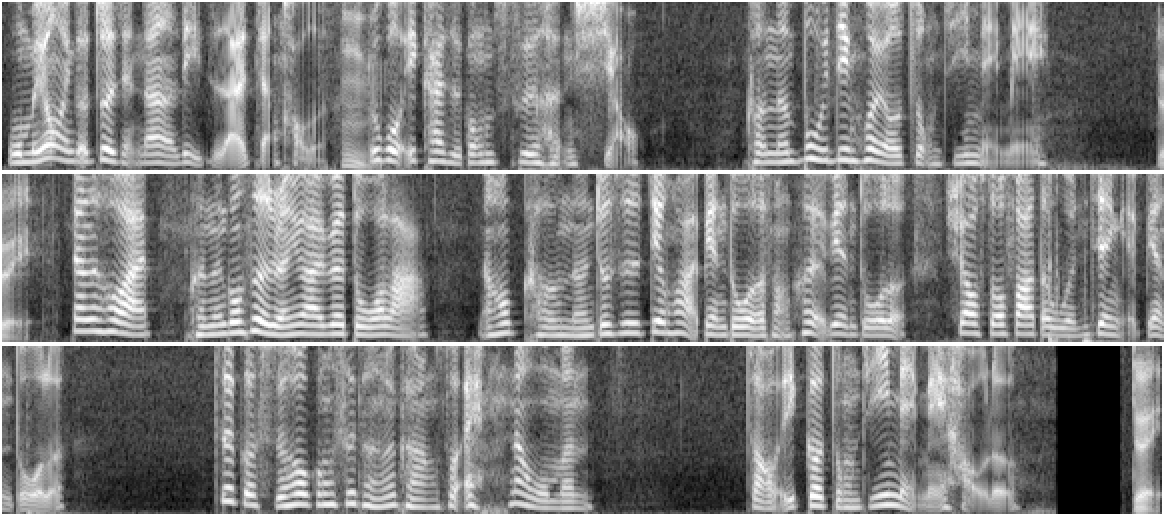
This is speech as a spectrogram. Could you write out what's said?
我们用一个最简单的例子来讲好了，嗯如果一开始公司很小，可能不一定会有总机美眉，对，但是后来可能公司的人越来越多啦，然后可能就是电话也变多了，访客也变多了，需要收发的文件也变多了。这个时候公司可能会考量说，哎、那我们找一个总机美眉好了。对。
